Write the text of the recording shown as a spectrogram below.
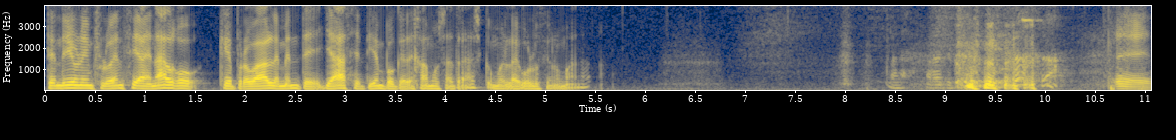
tendría una influencia en algo que probablemente ya hace tiempo que dejamos atrás, como es la evolución humana? Eh,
